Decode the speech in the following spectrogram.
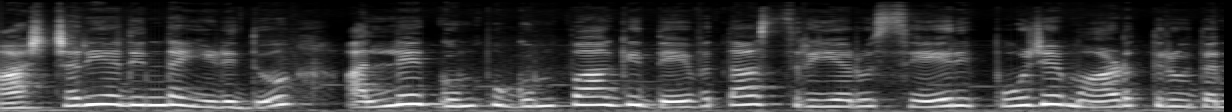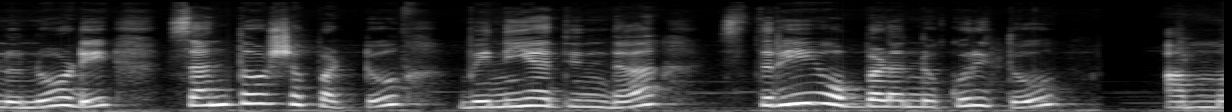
ಆಶ್ಚರ್ಯದಿಂದ ಹಿಡಿದು ಅಲ್ಲೇ ಗುಂಪು ಗುಂಪಾಗಿ ದೇವತಾ ಸ್ತ್ರೀಯರು ಸೇರಿ ಪೂಜೆ ಮಾಡುತ್ತಿರುವುದನ್ನು ನೋಡಿ ಸಂತೋಷಪಟ್ಟು ವಿನಯದಿಂದ ಸ್ತ್ರೀ ಒಬ್ಬಳನ್ನು ಕುರಿತು ಅಮ್ಮ,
